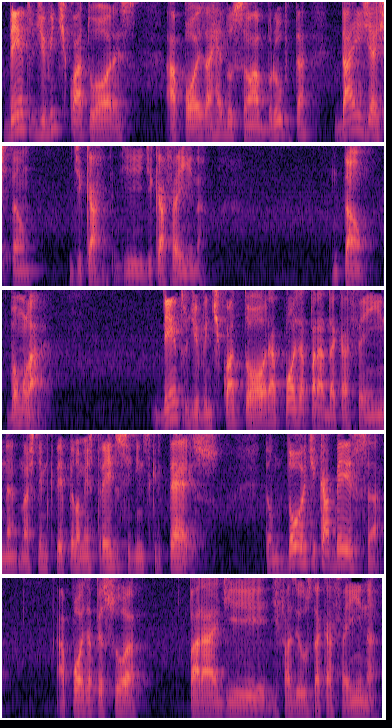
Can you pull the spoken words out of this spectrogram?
dentro de 24 horas após a redução abrupta da ingestão de, de, de cafeína. Então, vamos lá. Dentro de 24 horas após a parada da cafeína, nós temos que ter pelo menos três dos seguintes critérios. Então, dor de cabeça após a pessoa parar de, de fazer uso da cafeína.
